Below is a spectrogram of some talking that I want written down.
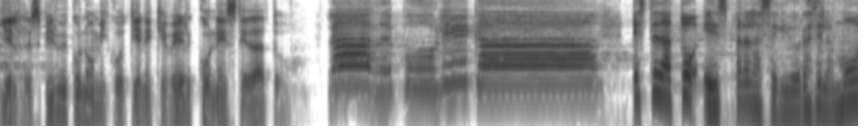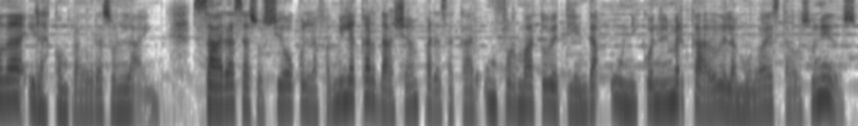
Y el respiro económico tiene que ver con este dato. Este dato es para las seguidoras de la moda y las compradoras online. Sara se asoció con la familia Kardashian para sacar un formato de tienda único en el mercado de la moda de Estados Unidos.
